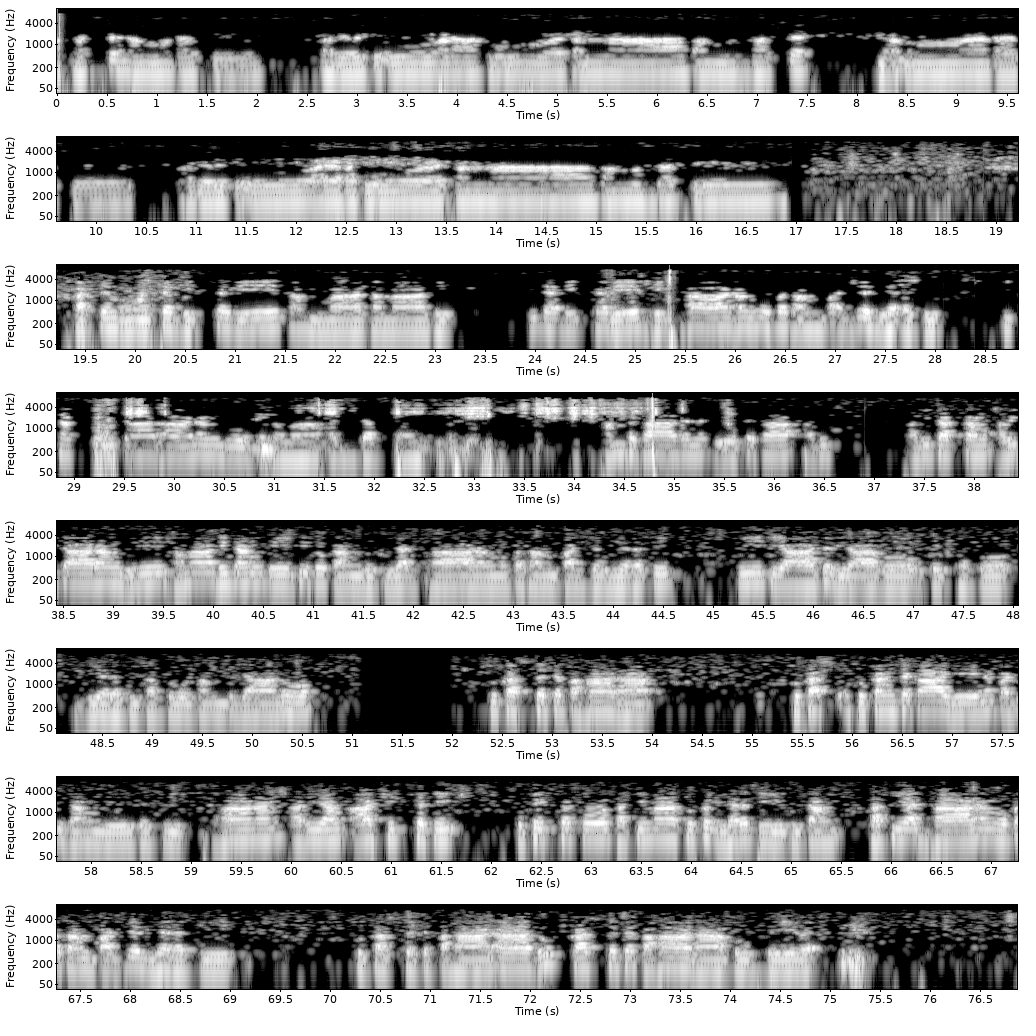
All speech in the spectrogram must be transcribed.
සම්බුද්දස්ස නමෝ තස්සේ භගවතු වරහතු සම්මා සම්බුද්දස්ස නමෝ තස්සේ භගවතු වරහතු සම්මා සම්බුද්දස්සේ පච්චමෝච්ච භික්ඛවේ සම්මා සමාධි ඉද භික්ඛවේ භික්ඛාණං උපසම්පජ්ජ විහෙරති විතක්කේචාරාණං ගෝධමා අද්දස්සං අම්පසාදන ඒකසා අදි අවිතක්කං අවිචාරං විරේ සමාධිජං තේති සුඛං දුක්ඛයද්ධානං උපසම්පජ්ජ විහෙරති පීතියාච විරාගෝ උපේක්ඛකෝ විහෙරති සතෝ සම්පජානෝ සුකස්සච පහාරා සුකස් සුකං ච කායේන පටිසංවේදති. ධානං අරියං ආචිත්තති. උපෙක්ඛකෝ සතිමා සුඛ විහෙරති තිතං සතිය ධානං උපසම්පජ්ජ විහෙරති. සුකස්සච පහානා දුක්ඛස්සච පහානා පුබ්බේව.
